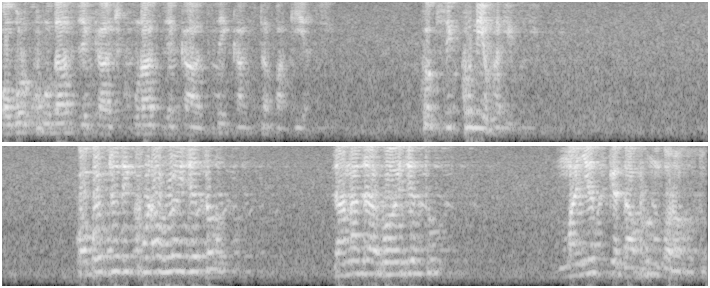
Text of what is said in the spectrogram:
কবর খোঁড়ার যে কাজ, খোঁড়ার যে কাজ, সেই কাজটা বাকি আছে। খুব শিক্ষণীয় হাদিস। কবর যদি খোঁড়া হয়ে যেত, জানাজা হয়ে যেত, মাইয়াতকে দাফন করা হতো।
